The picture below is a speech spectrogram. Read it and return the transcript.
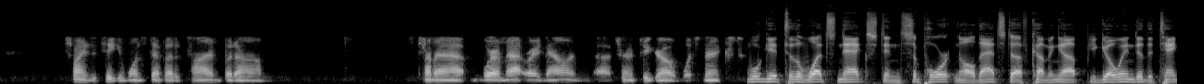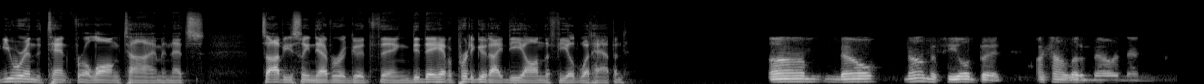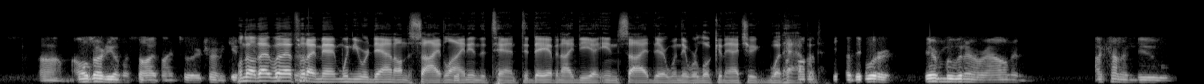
trying to take it one step at a time. But um, kind of where I'm at right now and uh, trying to figure out what's next. We'll get to the what's next and support and all that stuff coming up. You go into the tent. You were in the tent for a long time, and that's it's obviously never a good thing. Did they have a pretty good idea on the field what happened? Um, no, not on the field, but I kind of let them know, and then um, I was already on the sideline, so they were trying to get. Well, no, that, well, that's what I meant when you were down on the sideline in the tent. Did they have an idea inside there when they were looking at you what uh, happened? Uh, yeah, they were they were moving around, and I kind of knew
